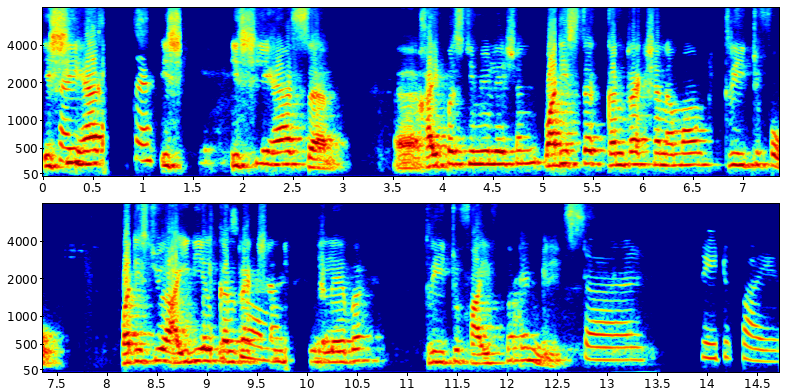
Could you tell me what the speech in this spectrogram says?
Is she has is she, is she has uh, uh, hyperstimulation? What is the contraction amount? Three to four. What is your ideal contraction in the labor? Three to five per ten minutes. uh, three to five.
